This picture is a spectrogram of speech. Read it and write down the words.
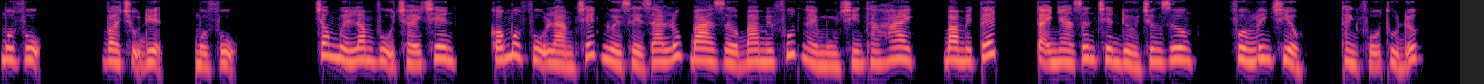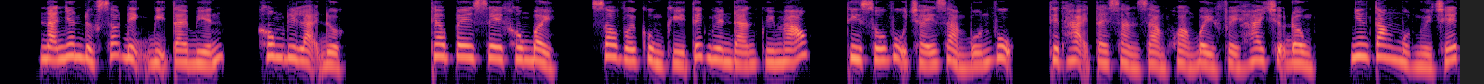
1 vụ và trụ điện, 1 vụ. Trong 15 vụ cháy trên, có một vụ làm chết người xảy ra lúc 3 giờ 30 phút ngày 9 tháng 2, 30 Tết, tại nhà dân trên đường Trương Dương, phường Linh Chiểu, thành phố Thủ Đức. Nạn nhân được xác định bị tai biến, không đi lại được. Theo PC07, so với cùng kỳ Tết Nguyên đán Quý Mão, thì số vụ cháy giảm 4 vụ, thiệt hại tài sản giảm khoảng 7,2 triệu đồng, nhưng tăng một người chết.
